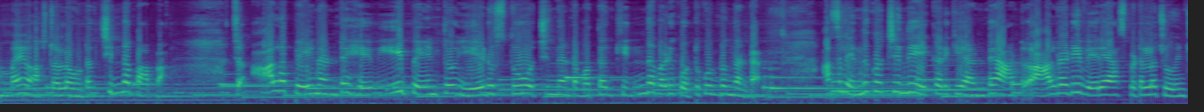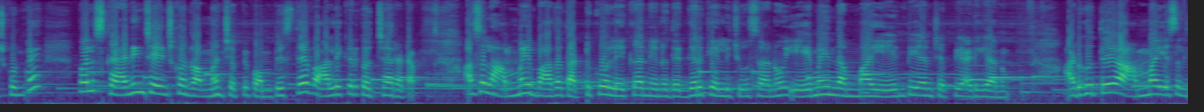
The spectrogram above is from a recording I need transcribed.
అమ్మాయి హాస్టల్లో ఉంటుంది చిన్న పాప. చాలా పెయిన్ అంటే హెవీ పెయిన్తో ఏడుస్తూ వచ్చిందంట మొత్తం కింద పడి కొట్టుకుంటుందంట. అసలు ఎందుకు వచ్చింది ఎక్కడికి అంటే ఆల్రెడీ వేరే హాస్పిటల్లో చూపించుకుంటే వాళ్ళు స్కానింగ్ చేయించుకొని రమ్మని చెప్పి పంపిస్తే వాళ్ళు ఇక్కడికి వచ్చారట. అసలు ఆ అమ్మాయి బాధ తట్టుకోలేక నేను దగ్గరికి వెళ్ళి చూశాను ఏమైందమ్మా ఏంటి అని చెప్పి అడిగాను. అడిగితే ఆ అమ్మాయి అసలు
